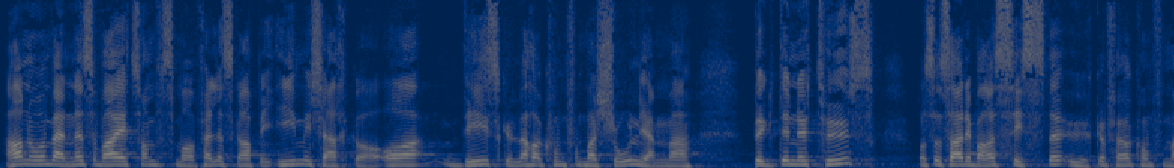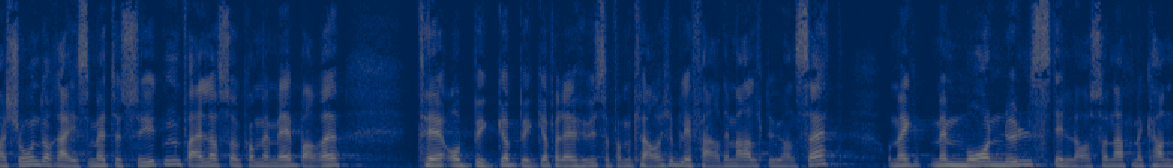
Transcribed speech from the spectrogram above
Jeg har noen venner som var i et sånt småfellesskap i Imi-kirka. og De skulle ha konfirmasjon hjemme. Bygde nytt hus. Og så sa de bare siste uke før konfirmasjon da reiser vi til Syden. For ellers så kommer vi bare til å bygge og bygge på det huset. For vi klarer ikke å bli ferdig med alt uansett. Og vi, vi må nullstille oss, sånn at vi kan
